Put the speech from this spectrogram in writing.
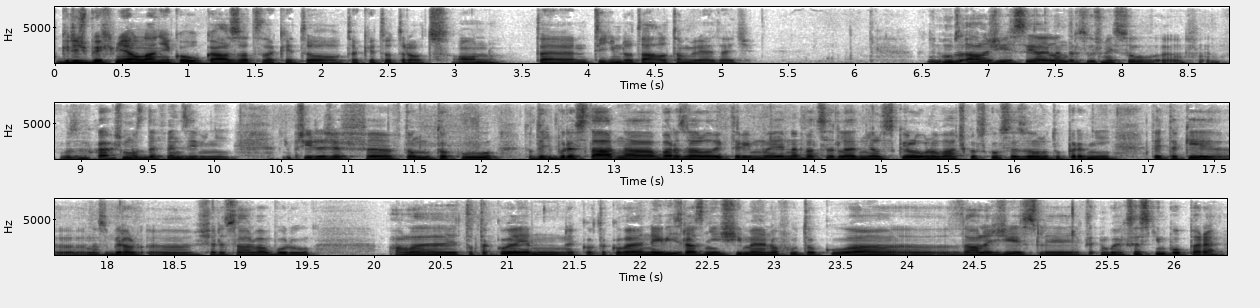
když bych měl na někoho ukázat, tak je to, tak je to Troc. On ten tým dotáhl tam, kde je teď. Jenom záleží, jestli Islanders už nejsou eh, v úzovkách moc defenzivní. Přijde, že v, v tom útoku to teď bude stát na Barzalovi, který mu je 21 let, měl skvělou nováčkovskou sezónu, tu první, teď taky eh, nazbíral 62 eh, bodů, ale je to takové, jako takové nejvýraznější jméno v útoku a záleží, jestli, jak, nebo jak se s tím popere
